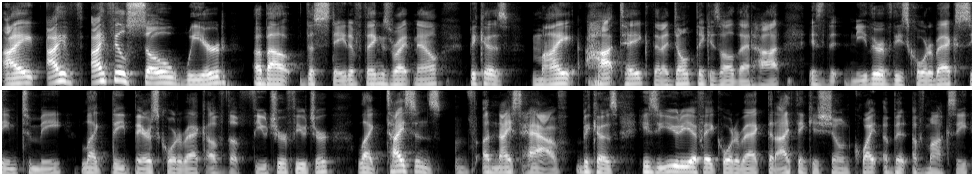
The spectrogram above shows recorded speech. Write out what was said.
I I I feel so weird about the state of things right now because my hot take that I don't think is all that hot is that neither of these quarterbacks seem to me like the Bears quarterback of the future future. Like Tyson's a nice have because he's a UDFA quarterback that I think has shown quite a bit of moxie,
